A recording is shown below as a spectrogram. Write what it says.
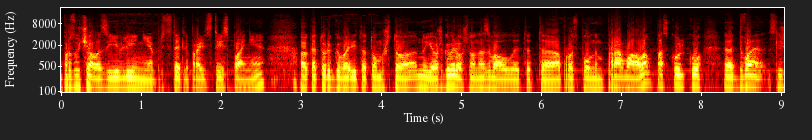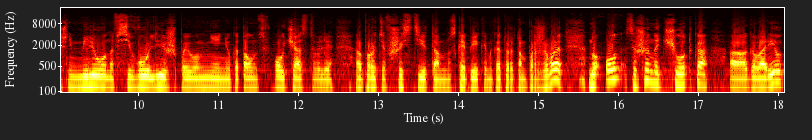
прозвучало заявление представителя правительства Испании, э, который говорит о том, что, ну я уже говорил, что он назвал этот э, опрос полным провалом, поскольку э, два с лишним миллиона всего лишь, по его мнению, каталонцев поучаствовали э, против шести там с копейками, которые там проживают, но он совершенно четко говорил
